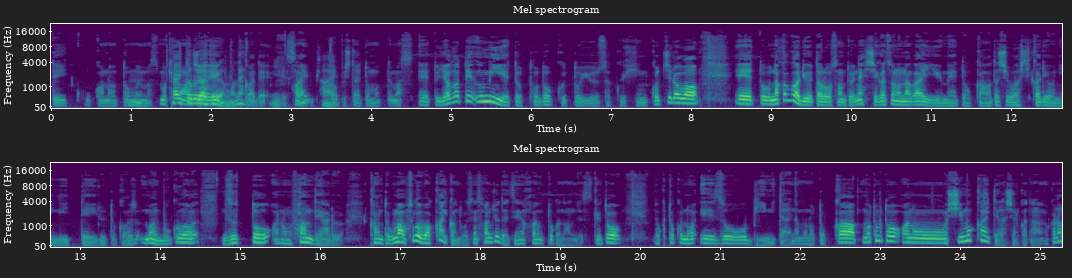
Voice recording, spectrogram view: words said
ていこうかなと思います。まあ、タイトルだけでもね今日はアジア映画でいいですよはい、ピックアはいップしたいと思ってます。えっ、と、やがて海へと届くという作品。こちらは、えっ、と、中川龍太郎さんというね、4月の長い夢とか、私は光を握っているとか、まあ僕はずっと、あの、ファンである監督、まあすごい若い監督ですね。30代前半とかなんですけど、独特の映像美みたいなものとか、もともと、あの、詩も書いてらっしゃる方なのかな？っ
